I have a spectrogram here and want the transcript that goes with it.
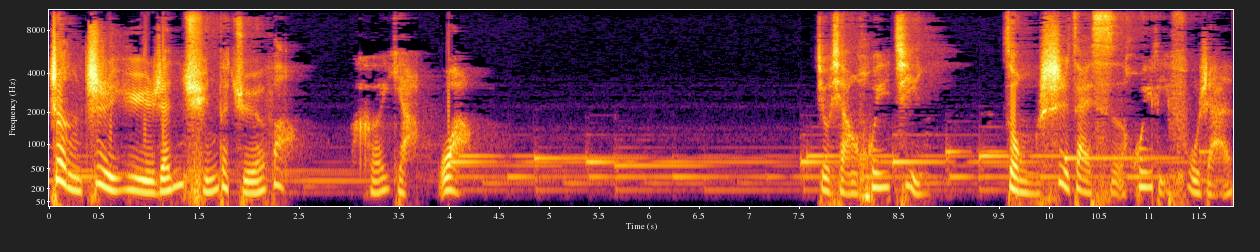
正治愈人群的绝望和仰望。就像灰烬，总是在死灰里复燃；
